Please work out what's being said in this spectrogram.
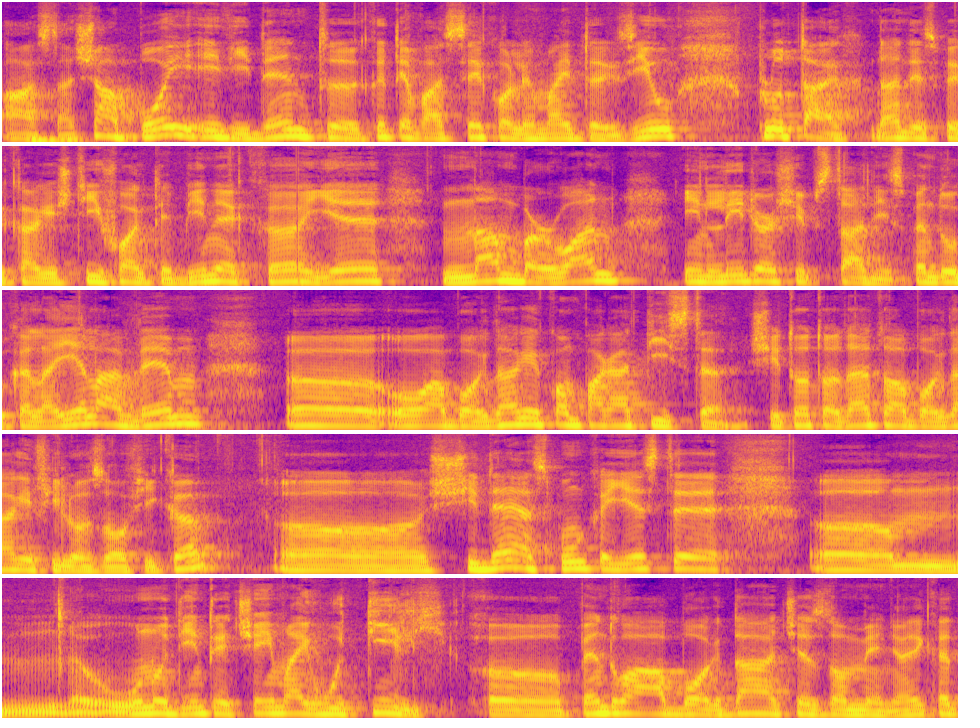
asta. Și apoi, evident, câteva secole mai târziu, Plutarh, da, despre care știi foarte bine că e number one in leadership studies, pentru că la el avem uh, o abordare comparatistă și totodată o abordare filozofică Uh, și de aia spun că este uh, unul dintre cei mai utili uh, pentru a aborda acest domeniu. Adică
